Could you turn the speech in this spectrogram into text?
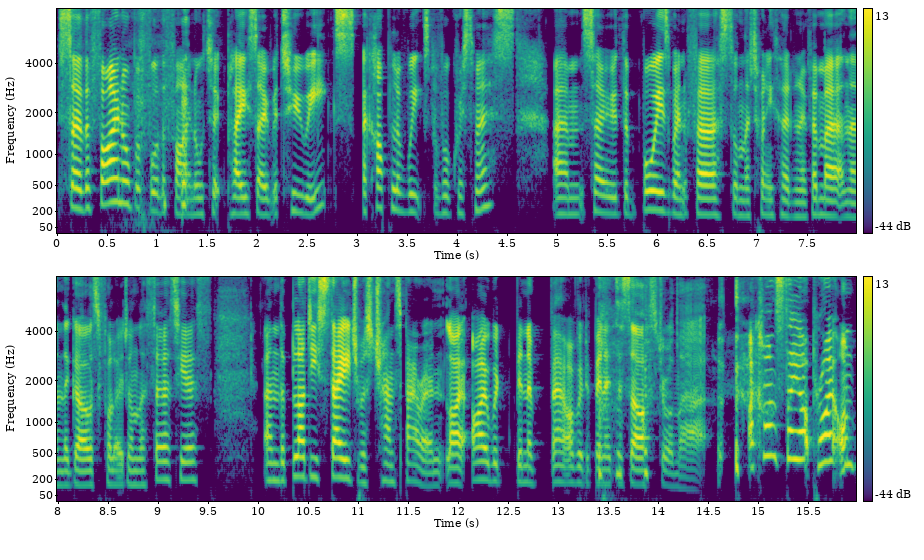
So the final before the final took place over two weeks, a couple of weeks before Christmas. Um, so the boys went first on the 23rd of November, and then the girls followed on the 30th. And the bloody stage was transparent. Like I would been a, I would have been a disaster on that. I can't stay upright on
